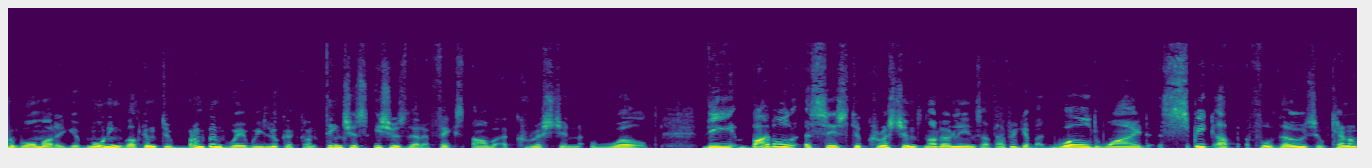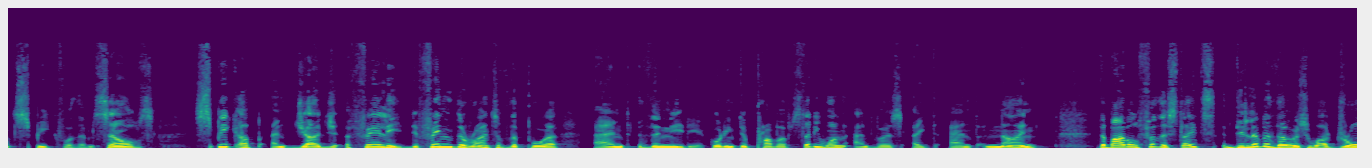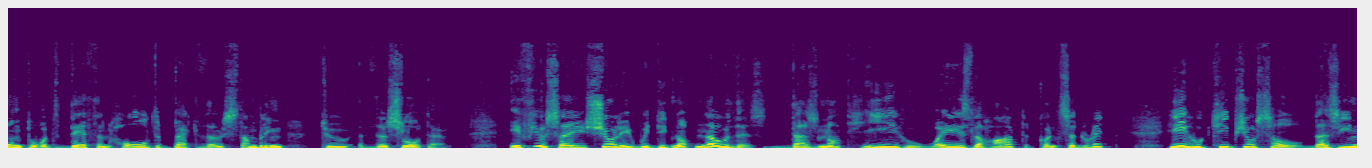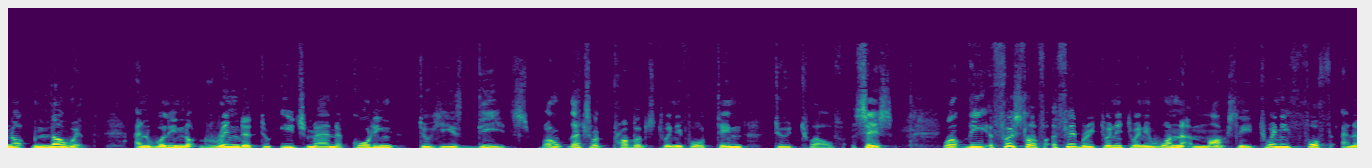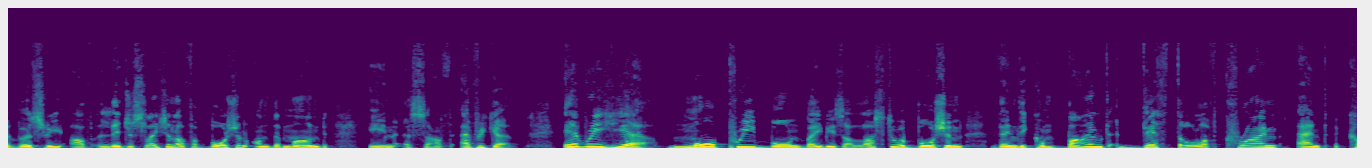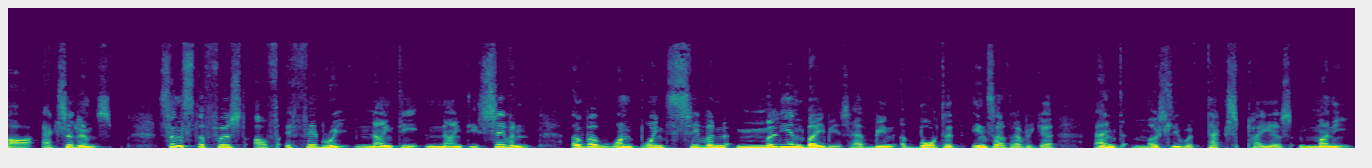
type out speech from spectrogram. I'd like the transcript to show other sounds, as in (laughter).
And warm good morning. Welcome to Brandpunt, where we look at contentious issues that affects our Christian world. The Bible says to Christians, not only in South Africa, but worldwide, speak up for those who cannot speak for themselves. Speak up and judge fairly. Defend the rights of the poor and the needy, according to Proverbs 31 and verse 8 and 9. The Bible further states, Deliver those who are drawn towards death and hold back those stumbling to the slaughter. If you say, Surely we did not know this, does not he who weighs the heart consider it? He who keeps your soul, does he not know it? And will he not render to each man according to his deeds. Well, that's what Proverbs 24:10 to 12 says. Well, the 1st of February 2021 marks the 24th anniversary of legislation of abortion on demand in South Africa. Every year, more preborn babies are lost to abortion than the combined death toll of crime and car accidents. Since the 1st of February 1997, over 1.7 million babies have been aborted in South Africa and mostly with taxpayers' money.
